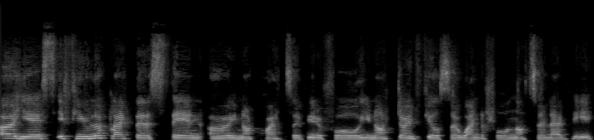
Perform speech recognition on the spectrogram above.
oh yes if you look like this then oh you're not quite so beautiful you're not don't feel so wonderful not so lovely.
